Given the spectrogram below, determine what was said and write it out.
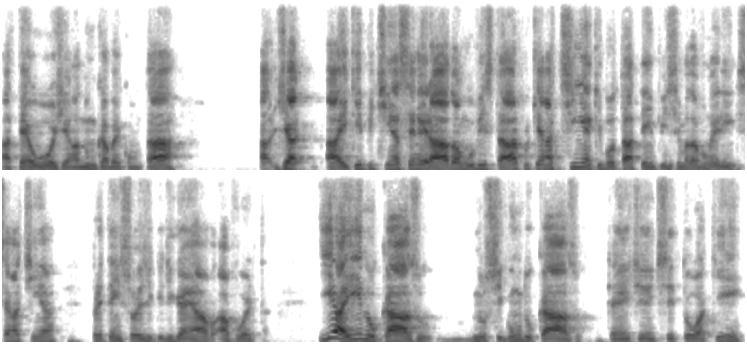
até hoje, ela nunca vai contar. Já, a equipe tinha acelerado a Movistar porque ela tinha que botar tempo em cima da Vulnering se ela tinha pretensões de, de, ganhar a volta. E aí, no caso, no segundo caso, que a gente, a gente citou aqui,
